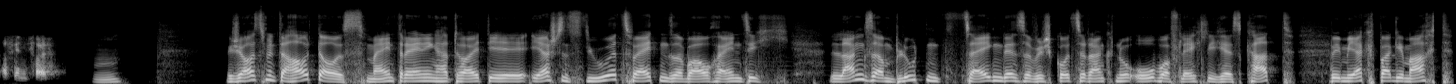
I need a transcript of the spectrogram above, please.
auf jeden Fall. Mhm. Wie schaut es mit der Haut aus? Mein Training hat heute erstens die Uhr, zweitens aber auch ein sich langsam blutend zeigendes, aber ist Gott sei Dank nur oberflächliches Cut bemerkbar gemacht.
